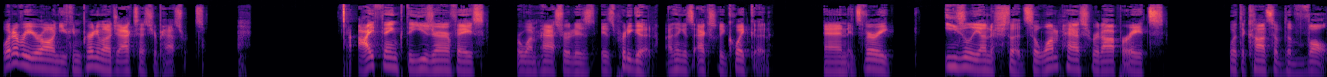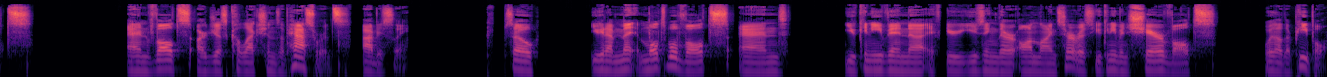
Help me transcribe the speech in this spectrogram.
whatever you're on, you can pretty much access your passwords. I think the user interface for 1Password is is pretty good. I think it's actually quite good, and it's very easily understood. So 1Password operates with the concept of vaults, and vaults are just collections of passwords, obviously. So you can have multiple vaults, and you can even, uh, if you're using their online service, you can even share vaults with other people.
